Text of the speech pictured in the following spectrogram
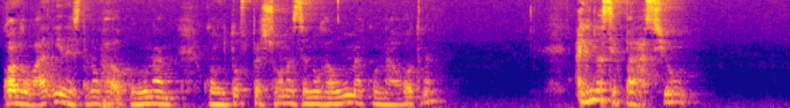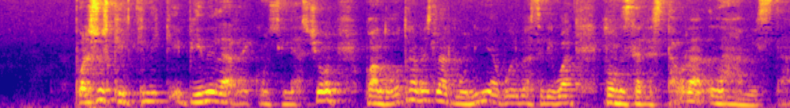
Cuando alguien está enojado con una, cuando dos personas se enojan una con la otra, hay una separación. Por eso es que, viene la reconciliación, cuando otra vez la armonía vuelve a ser igual, donde se restaura la amistad,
